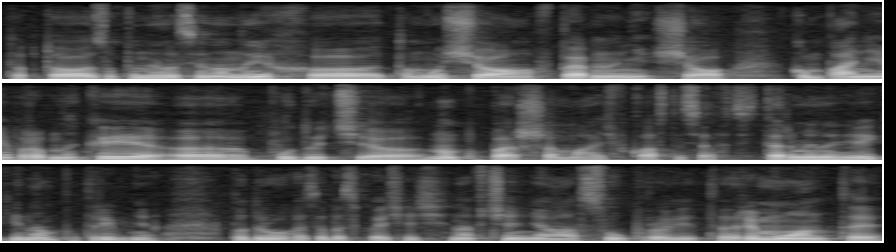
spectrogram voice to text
Тобто зупинилися на них, е, тому що впевнені, що компанії-виробники е, будуть, е, ну, по-перше, мають вкластися в ці терміни, які нам потрібні. По-друге, забезпечать навчання, супровід, ремонти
